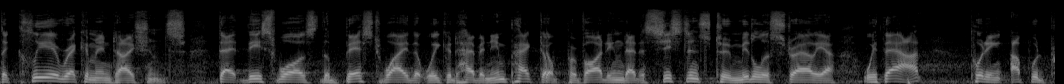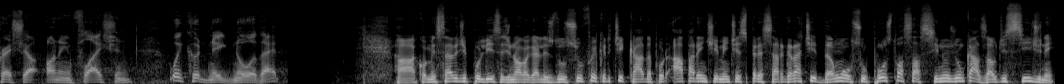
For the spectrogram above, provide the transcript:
the clear recommendations that this was the best way that we could have an impact of providing that assistance to Middle Australia without putting upward pressure on inflation, we couldn't ignore that. A comissária de polícia de Nova Gales do Sul foi criticada por aparentemente expressar gratidão ao suposto assassino de um casal de Sydney,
